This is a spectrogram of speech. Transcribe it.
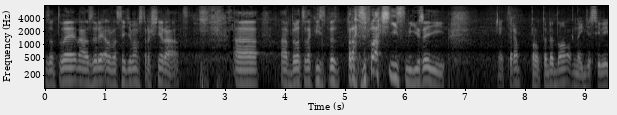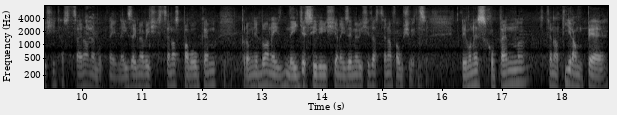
za tvoje názory, ale vlastně tě mám strašně rád. A, a bylo to takový zvláštní smíření. Mě teda pro tebe byla nejděsivější ta scéna, nebo nej, nejzajímavější scéna s Pavoukem, pro mě byla nej, nejděsivější a nejzajímavější ta scéna v Auschwitz. Kdy on je schopen jste na té rampě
